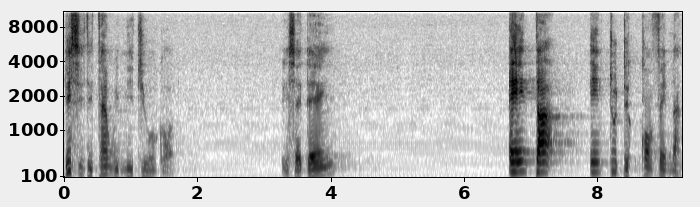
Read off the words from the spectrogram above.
this is the time we need you, God. He said, then enter into the covenant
